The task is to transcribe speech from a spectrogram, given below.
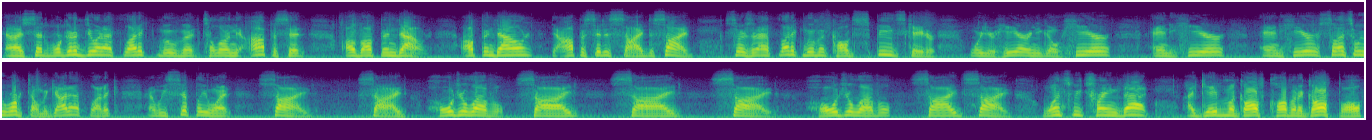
And I said, we're going to do an athletic movement to learn the opposite of up and down. Up and down, the opposite is side to side. So there's an athletic movement called speed skater where you're here and you go here and here and here. So that's what we worked on. We got athletic and we simply went side, side, hold your level, side, side, side, hold your level, side, side. Once we trained that, I gave him a golf club and a golf ball,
